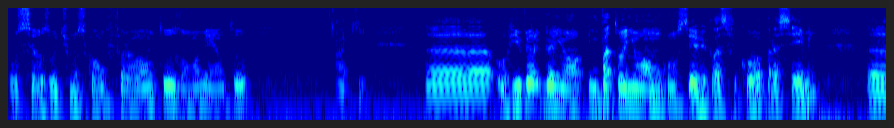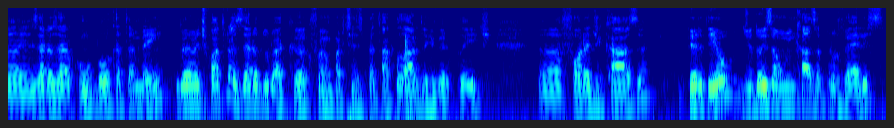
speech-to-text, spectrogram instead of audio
os seus últimos confrontos, um momento, aqui. Uh, o River ganhou, empatou em 1 a 1 com o Cerro e classificou para a semi uh, em 0x0 com o Boca também. Ganhou de 4 a 0 do Huracan, que foi uma partida espetacular do River Plate, uh, fora de casa. Perdeu de 2 a 1 em casa para o Vélez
